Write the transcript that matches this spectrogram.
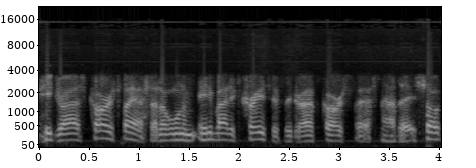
he drives cars fast. I don't want him. Anybody's crazy if they drive cars fast nowadays. So,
